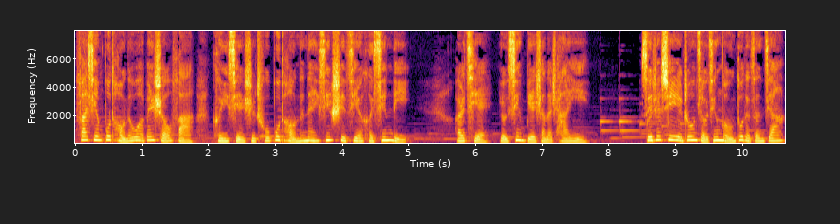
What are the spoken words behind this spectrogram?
发现不同的握杯手法可以显示出不同的内心世界和心理，而且有性别上的差异。随着血液中酒精浓度的增加，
